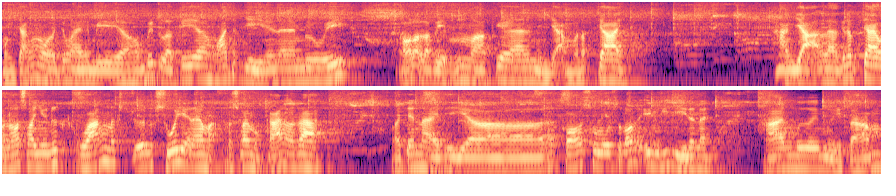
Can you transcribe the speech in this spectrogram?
Bằng trắng rồi trong này thì mình không biết là cái hóa chất gì nên em lưu ý. Đó là đặc điểm mà cái nhìn dạng vào nắp chai hàng giả là cái nắp chai của nó xoay như nước khoáng nước nước suối vậy anh em ạ. Nó xoay một cái nó ra. Và trên này thì uh, nó có solo slot in cái gì đây này? 20 18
